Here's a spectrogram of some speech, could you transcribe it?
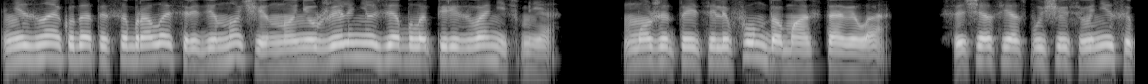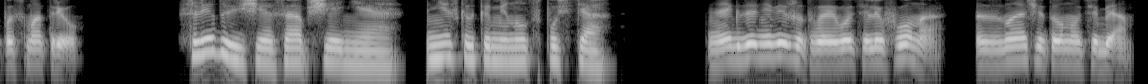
Не знаю, куда ты собралась среди ночи, но неужели нельзя было перезвонить мне? Может, ты телефон дома оставила? Сейчас я спущусь вниз и посмотрю». Следующее сообщение несколько минут спустя. «Нигде не вижу твоего телефона, значит, он у тебя.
